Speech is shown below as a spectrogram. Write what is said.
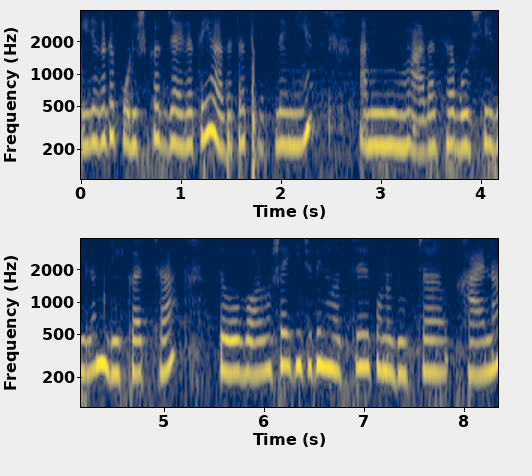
এই জায়গাটা পরিষ্কার জায়গাতেই আদাটা থেতলে নিয়ে আমি আদা চা বসিয়ে দিলাম, লিকার চা। তো বর্মশাই কিছুদিন হচ্ছে কোনো দুধ চা খায় না,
